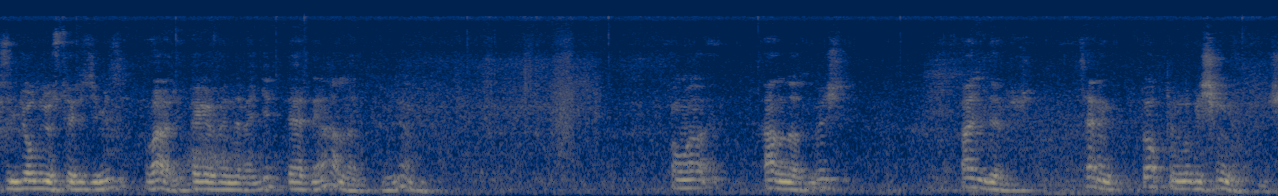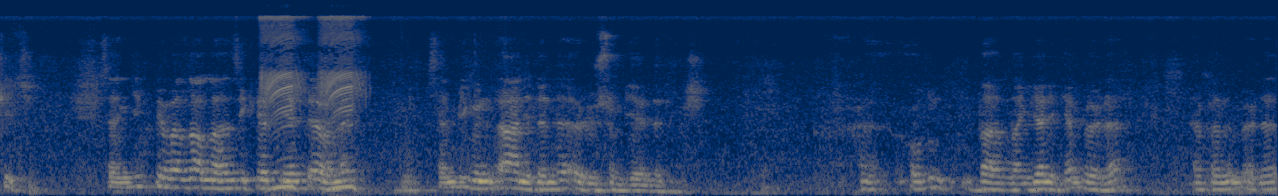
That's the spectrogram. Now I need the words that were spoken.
bizim yol göstericimiz var. İpek Efendi'ne git derdini anlat. Biliyor musun? Ama anlatmış. Ali demiş. Senin doktorluk işin yok. Hiç. Sen git bir fazla Allah'ı zikretmeye devam et. Sen bir gün aniden de ölürsün bir yerde demiş. Odun dağından gelirken böyle efendim böyle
